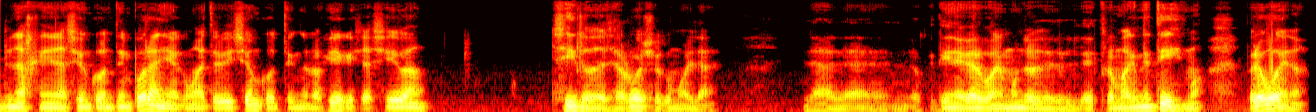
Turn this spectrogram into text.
de una generación contemporánea como la televisión con tecnología que ya llevan siglos de desarrollo, como lo que tiene que ver con el mundo del electromagnetismo. Pero bueno,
